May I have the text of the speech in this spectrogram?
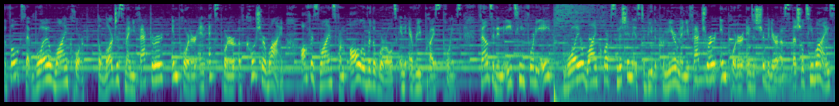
The folks at Royal Wine Corp the largest manufacturer, importer, and exporter of kosher wine, offers wines from all over the world in every price point. Founded in 1848, Royal Wine Corp's mission is to be the premier manufacturer, importer, and distributor of specialty wines,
